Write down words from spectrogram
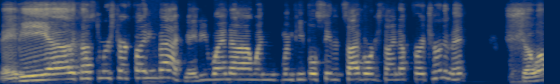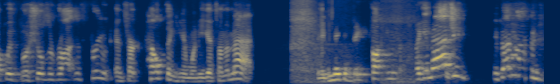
Maybe uh, the customers start fighting back. Maybe when uh, when when people see that Cyborg signed up for a tournament, show up with bushels of rotten fruit and start pelting him when he gets on the mat. Maybe make a big fucking like imagine if that happened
